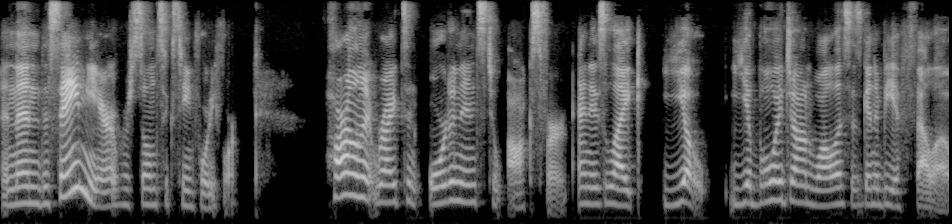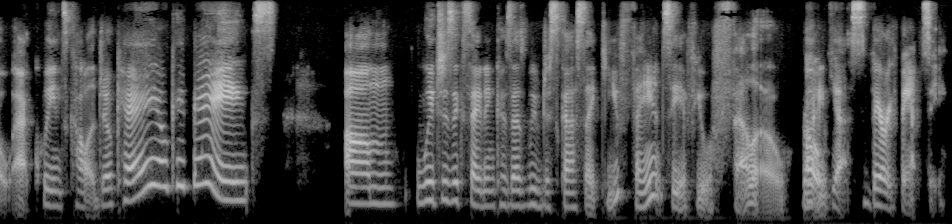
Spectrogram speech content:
And then the same year, we're still in 1644, Parliament writes an ordinance to Oxford and is like, yo, your boy John Wallis is going to be a fellow at Queen's College. Okay. Okay. Thanks. Um, which is exciting because as we've discussed, like you fancy if you a fellow, oh, right? Oh, yes. Very fancy.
